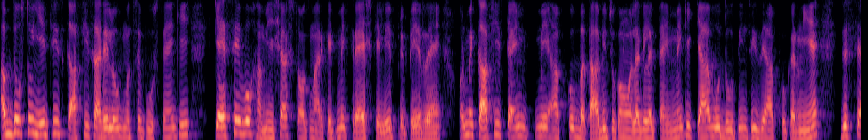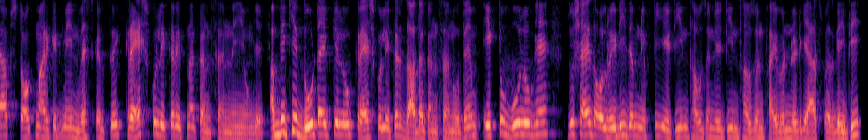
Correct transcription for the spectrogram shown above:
अब दोस्तों, ये चीज़ काफ़ी सारे लोग मुझसे पूछते हैं कि कैसे वो हमेशा स्टॉक मार्केट में क्रैश के लिए प्रिपेयर रहें? और मैं काफ़ी टाइम में आपको बता भी चुका हूँ अलग अलग टाइम में कि क्या वो दो तीन चीज़ें आपको करनी है जिससे आप स्टॉक मार्केट में इन्वेस्ट करते हुए क्रैश को लेकर इतना कंसर्न नहीं होंगे। अब देखिए, दो टाइप के लोग क्रैश को लेकर ज़्यादा कंसर्न होते हैं। एक तो वो लोग हैं जो शायद ऑलरेडी जब Nifty eighteen thousand eighteen thousand five hundred के आसपास गई थी,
